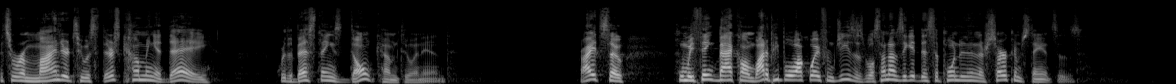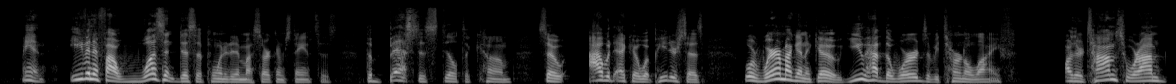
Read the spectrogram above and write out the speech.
It's a reminder to us there's coming a day where the best things don't come to an end, right? So when we think back on why do people walk away from Jesus? Well, sometimes they get disappointed in their circumstances man, even if I wasn't disappointed in my circumstances, the best is still to come. So I would echo what Peter says Lord, where am I going to go? You have the words of eternal life. Are there times where I'm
